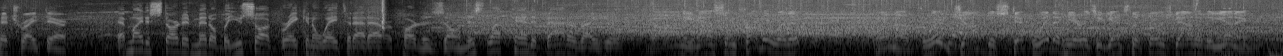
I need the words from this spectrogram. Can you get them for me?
pitch right there. That might have started middle, but you saw it breaking away to that outer part of the zone. This left-handed batter right here. Well, he has some trouble with it. And a great job to stick with it here as he gets the first down of the inning.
